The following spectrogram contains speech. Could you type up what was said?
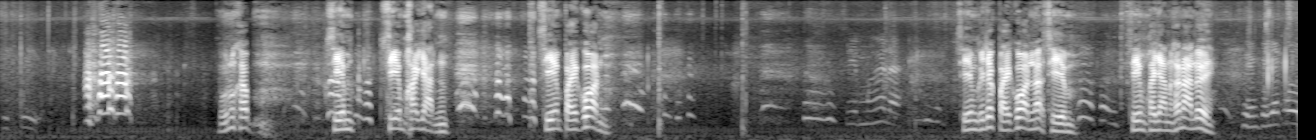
ที่สี่บุญครับ เสียมเสียมขยัน เสียมไปก่อนเสียมือแหละเสียมก็จะไปก่อนละเสียม เสียมขยันขนาดเลย เสียมก็ยักมือ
